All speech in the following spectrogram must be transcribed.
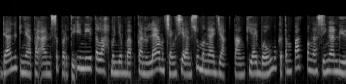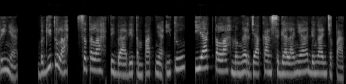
Dan kenyataan seperti ini telah menyebabkan Lam Cheng Xian Su mengajak Tang Kiai Bou ke tempat pengasingan dirinya. Begitulah, setelah tiba di tempatnya itu, ia telah mengerjakan segalanya dengan cepat.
